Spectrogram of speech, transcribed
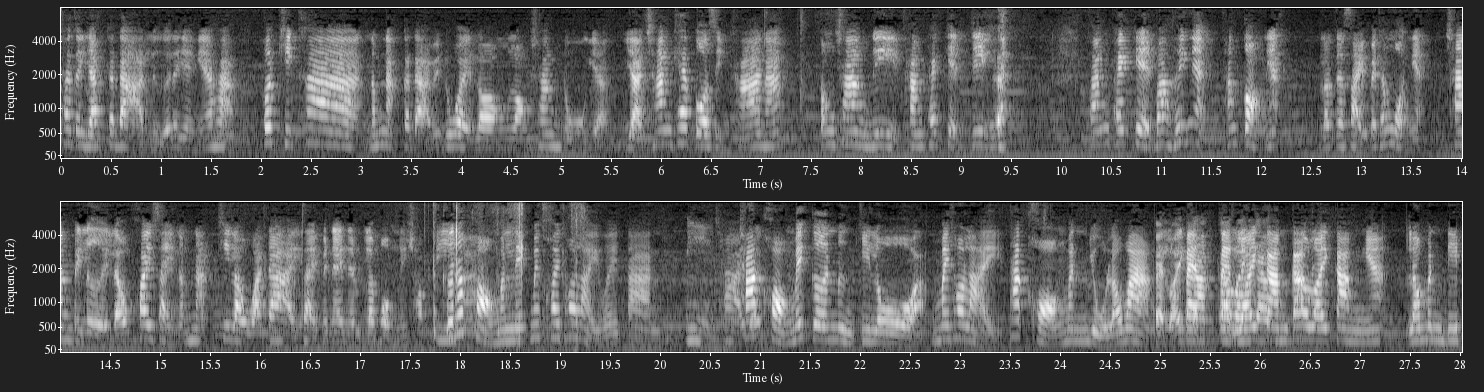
ถ้าจะยัดกระดาษหรืออะไรอย่างเงี้ยค่ะ ก็คิดค่าน้ำหนักกระดาษไปด้วย ลองลองช่างดูอย่าอย่าช่างแค่ตัวสินค้านะ ต้องช่างนี่ทั้งแพ็กเกจจิ้งทั้งแพ็กเกจว่าเฮ้ยเนี่ยทั้งกล่องเนี่ยเราจะใส่ไปทั้งหมดเนี่ยช่างไปเลย แล้วค่อยใส่น้ำหนักที่เราวัดได้ ใส่ไปในระบบในช้อปปี้คือถ้าของมันเล็กไม่ค่อยเท่าไหร่เว้ยตาล อืมใช่ถ้าของไม่เกิน 1กิโลอะไม่เท่าไหร่ ถ้าของมันอยู่ระหว่าง800กรัมแปดร้อย900กรัม900กรัมเงี้ยแล้วมันดิฟ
